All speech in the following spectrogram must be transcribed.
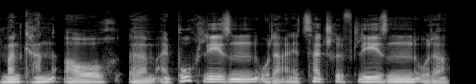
Man kann auch ähm, ein Buch lesen oder eine Zeitschrift lesen oder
